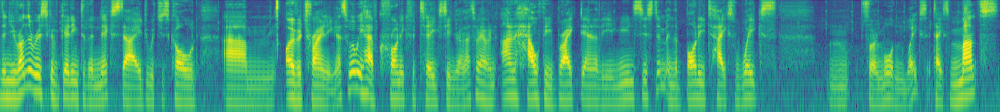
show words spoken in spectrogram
then you run the risk of getting to the next stage, which is called um, overtraining. That's where we have chronic fatigue syndrome. That's where we have an unhealthy breakdown of the immune system, and the body takes weeks, mm, sorry, more than weeks, it takes months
